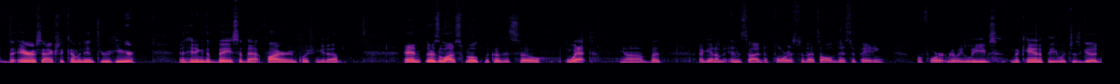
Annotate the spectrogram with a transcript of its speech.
The air is actually coming in through here and hitting the base of that fire and pushing it up. And there's a lot of smoke because it's so wet. Uh, but again, I'm inside the forest, so that's all dissipating before it really leaves the canopy, which is good.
